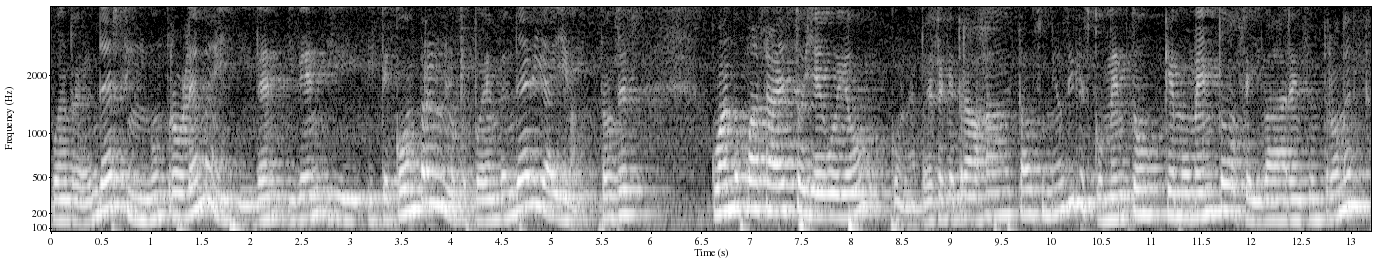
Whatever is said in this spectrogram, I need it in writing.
pueden revender sin ningún problema y, ven, y, ven, y, te compran lo que pueden vender y ahí van. Entonces, cuando pasa esto, llego yo con la empresa que trabajaba en Estados Unidos y les comento qué momento se iba a dar en Centroamérica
